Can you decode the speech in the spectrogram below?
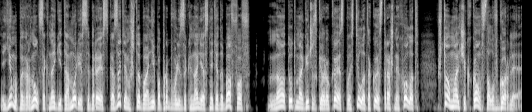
Юма повернулся к Наги и Тамори, собираясь сказать им, чтобы они попробовали заклинание снятия дебаффов, но тут магическая рука спустила такой страшный холод, что мальчик ком встал в горле.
